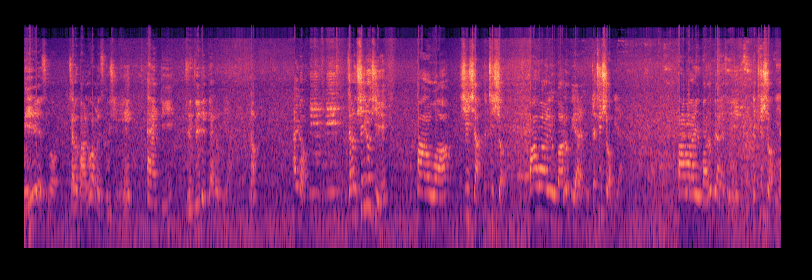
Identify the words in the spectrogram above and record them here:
မေးတယ်ဆိုတော့ကျွန်တော်ဘာလုပ်ရမလဲဆိုလို့ရှိရင် anti derivative ပြန်လုပ်ပြရနော်အဲ့တော့ကျွန်တော်ရှင်းလို့ရှိရင် power ရှင်းရှာတစ်ထစ် shot power တွေကိုဘာလုပ်ပြရလဲဆိုတစ်ထစ် shot ပြရ power တွေကိုဘာလုပ်ပြရလဲဆိုရင်တစ်ထစ် shot ပြရ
